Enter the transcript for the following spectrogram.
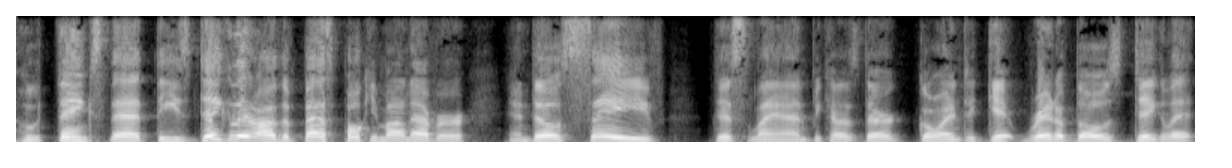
who thinks that these Diglett are the best Pokemon ever and they'll save this land because they're going to get rid of those Diglett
